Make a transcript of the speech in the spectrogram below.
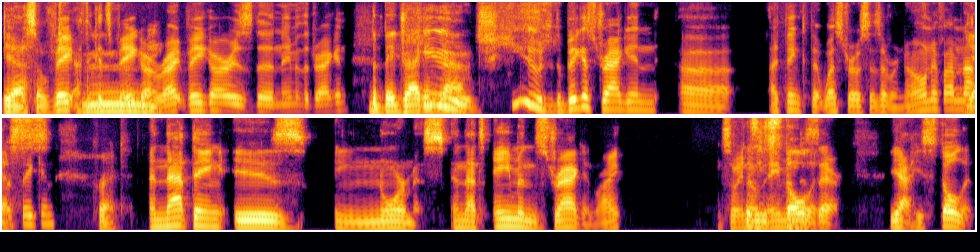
Yeah, so Va- I think it's Mm. Vhagar, right? Vhagar is the name of the dragon. The big dragon. Yeah. huge, huge, the biggest dragon uh, I think that Westeros has ever known, if I'm not Yes. mistaken. Correct. And that thing is enormous, and that's Aemond's dragon, right? And so he knows he Aemond stole is it. there. Yeah, he stole it.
